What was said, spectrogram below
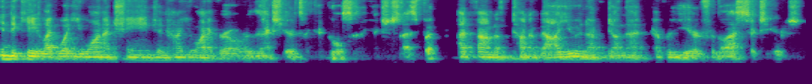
indicate like what you want to change and how you want to grow over the next year. It's like a goal setting exercise but i've found a ton of value and i've done that every year for the last six years.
